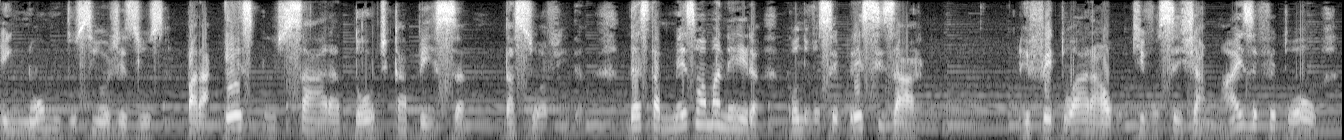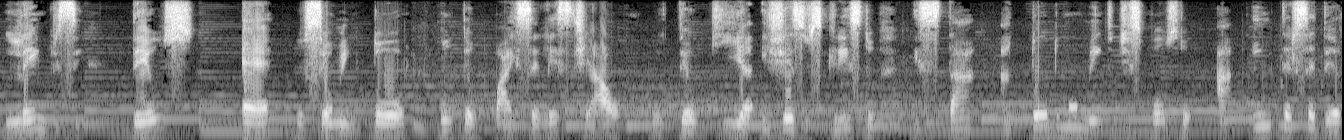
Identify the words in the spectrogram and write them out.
em nome do Senhor Jesus para expulsar a dor de cabeça da sua vida. Desta mesma maneira, quando você precisar efetuar algo que você jamais efetuou, lembre-se: Deus é o seu mentor, o teu Pai celestial, o teu guia e Jesus Cristo está a todo momento disposto a interceder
